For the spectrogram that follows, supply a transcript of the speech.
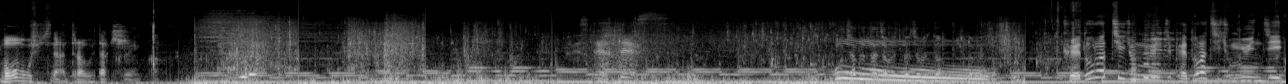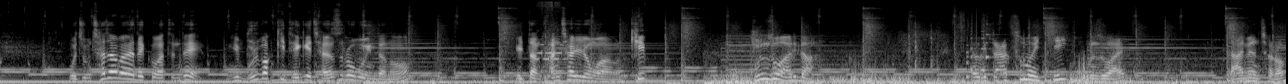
먹어보고 싶진 않더라고요 딱히. 그러니까. 됐어 됐어 잡았다, 잡았다, 잡았다. 괴도라치 종류인지 배도라치 종류인지 뭐 좀 찾아봐야 될 것 같은데 이게 물받기 되게 자연스러워 보인다 너. 일단 관찰용왕은 킵. 군소 알이다 여기 딱 숨어있지 군소 알 라면처럼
